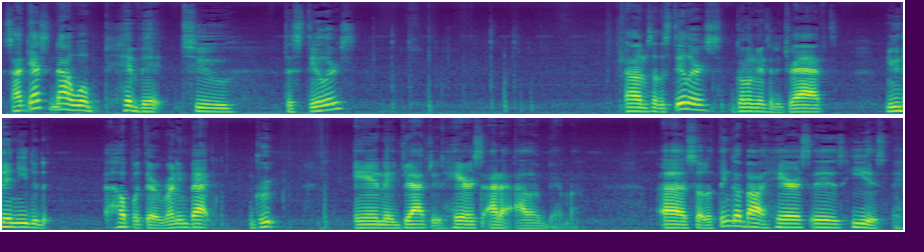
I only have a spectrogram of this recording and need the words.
So I guess now we'll pivot to the Steelers. Um, so the Steelers going into the draft knew they needed help with their running back group, and they drafted Harris out of Alabama. Uh, so the thing about Harris is he is a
